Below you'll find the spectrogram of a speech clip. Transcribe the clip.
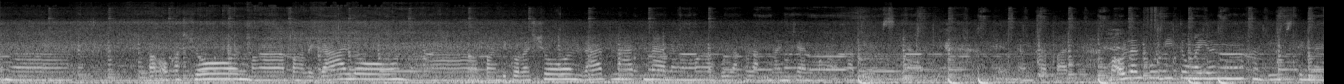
Mga pang-okasyon, mga pang-regalo, mga pang-dekorasyon, lahat-lahat na ng mga bulaklak nandyan mga kabibs. Yan. Ang tapat. Maulan po dito ngayon mga kabibs. Tingnan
